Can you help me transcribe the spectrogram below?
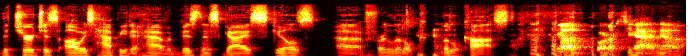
the church is always happy to have a business guy's skills uh, for little little cost. no, of course, yeah, no,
